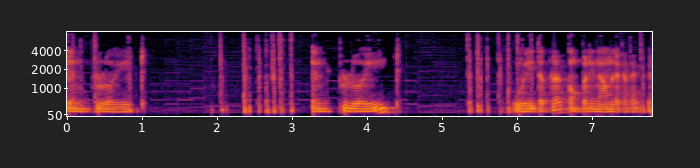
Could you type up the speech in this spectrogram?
employed employed উইথ আপনার কোম্পানি নাম লেখা থাকবে।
